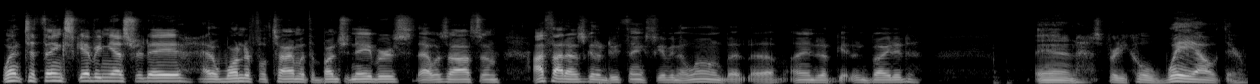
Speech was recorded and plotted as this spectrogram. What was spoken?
Went to Thanksgiving yesterday. Had a wonderful time with a bunch of neighbors. That was awesome. I thought I was going to do Thanksgiving alone, but uh, I ended up getting invited. And it's pretty cool. Way out there.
